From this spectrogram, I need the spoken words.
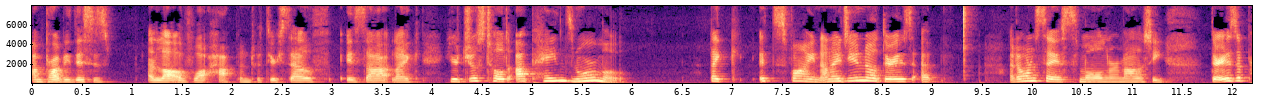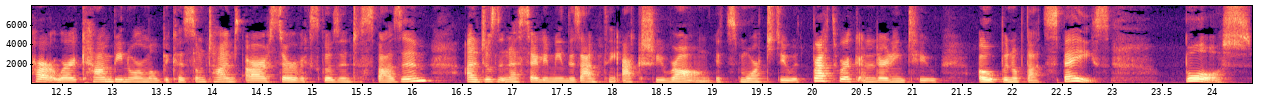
and probably this is a lot of what happened with yourself is that like you're just told, ah, pain's normal, like it's fine, and I do know there is a, I don't want to say a small normality. There is a part where it can be normal because sometimes our cervix goes into spasm and it doesn't necessarily mean there's anything actually wrong. It's more to do with breath work and learning to open up that space. But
